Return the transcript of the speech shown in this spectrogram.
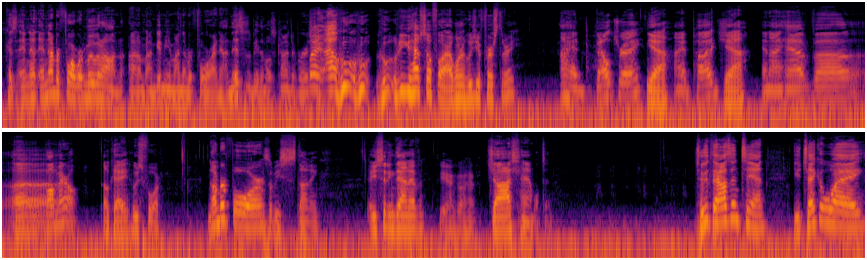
Because in, in number four, we're moving on. Um, I'm giving you my number four right now, and this will be the most controversial. Wait, uh, who, who who who do you have so far? I wonder who's your first three. I had Beltre, Yeah. I had Pudge, Yeah. and I have uh, uh, Palmeiro. Okay. Who's four? Number four, This will be stunning. Are you sitting down, Evan? Yeah, go ahead. Josh Hamilton. 2010, you take away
